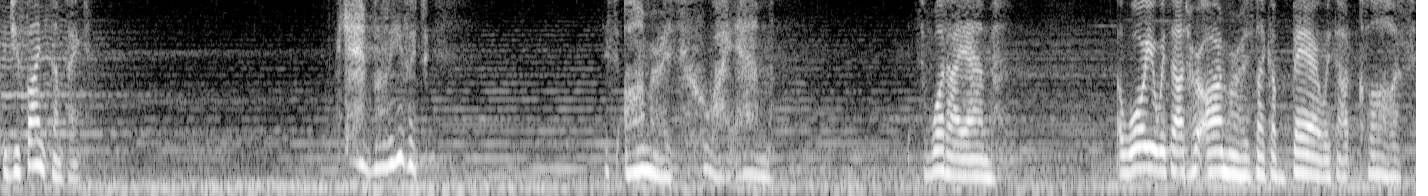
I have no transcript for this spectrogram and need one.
Did you find something? I can't believe it. This armor is who I am. It's what I am. A warrior without her armor is like a bear without claws.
